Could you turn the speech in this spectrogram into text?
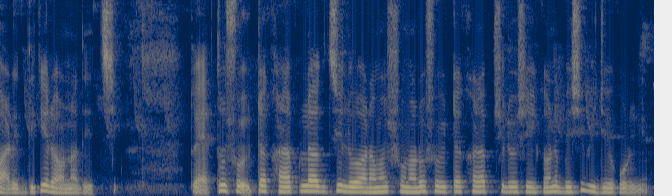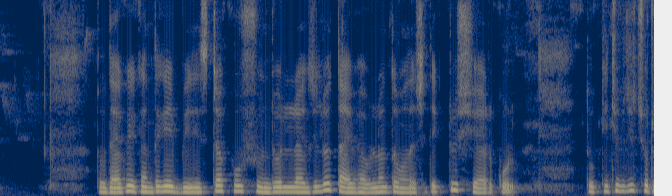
বাড়ির দিকে রওনা দিচ্ছি। তো এত শরীরটা খারাপ লাগছিল আর আমার সোনারও শরীরটা খারাপ ছিল, সেই কারণে বেশি ভিডিও করিনি। তো দেখো এখান থেকে এই ব্রিজটা খুব সুন্দর লাগছিল, তাই ভাবলাম তোমাদের সাথে একটু শেয়ার করি। তো কিছু কিছু ছোট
